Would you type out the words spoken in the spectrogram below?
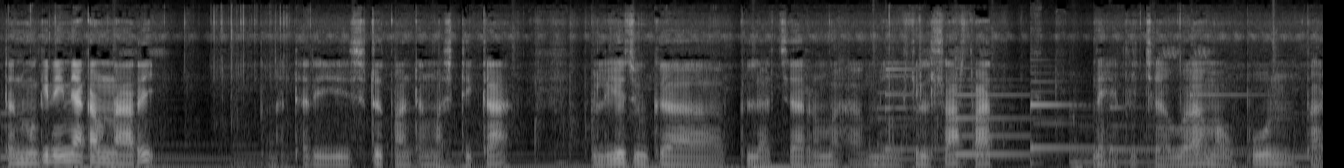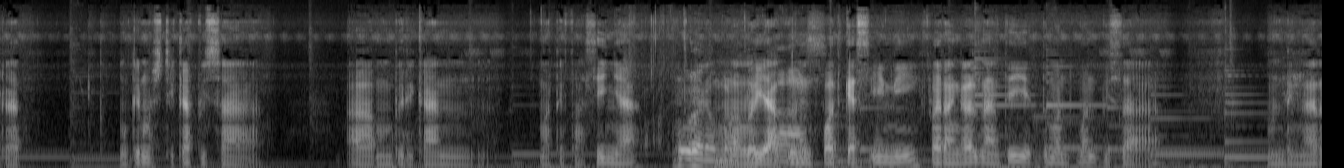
Dan mungkin ini akan menarik nah, dari sudut pandang Mas Dika. Beliau juga belajar memahami filsafat baik itu Jawa maupun Barat mungkin Mas Dika bisa eh, memberikan motivasinya Waduh, melalui motivasi. akun podcast ini barangkali nanti teman-teman bisa mendengar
